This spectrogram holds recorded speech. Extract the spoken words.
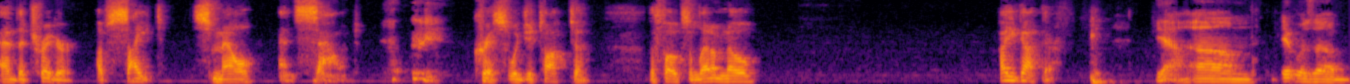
and the trigger of sight, smell, and sound. Chris, would you talk to the folks and let them know how you got there? Yeah, um, it was a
